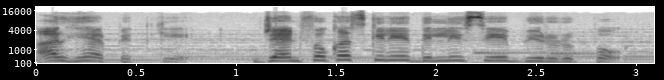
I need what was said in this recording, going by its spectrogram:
अर्घ्य अर्पित किए। जैन फोकस के लिए दिल्ली से ब्यूरो रिपोर्ट।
